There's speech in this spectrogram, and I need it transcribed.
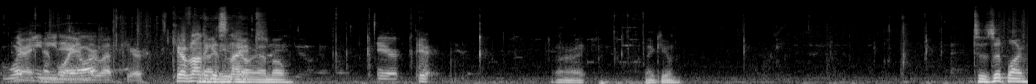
What there do you no need, more ammo AR? up here. Careful not to I get need sniped. ammo. Here. Here. Alright. Thank you. To the zip line.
